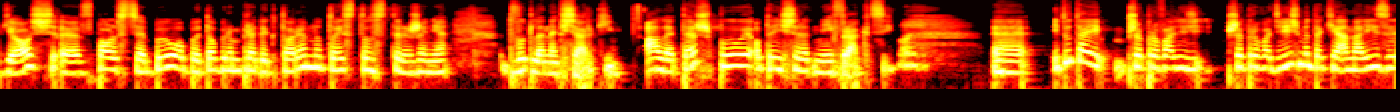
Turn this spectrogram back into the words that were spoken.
GIOŚ e, w Polsce byłoby dobrym predyktorem, no to jest to stężenie dwutlenek siarki, ale też były o tej średniej frakcji. E, I tutaj przeprowadzi, przeprowadziliśmy takie analizy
